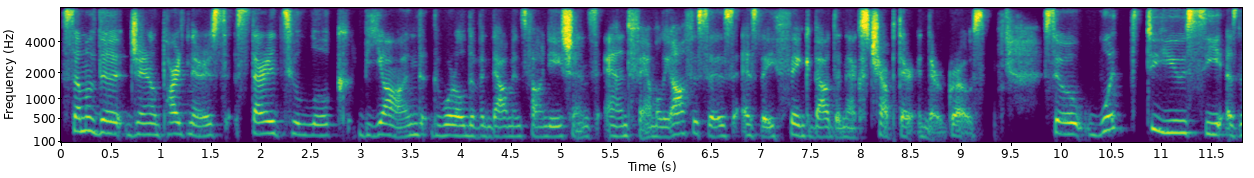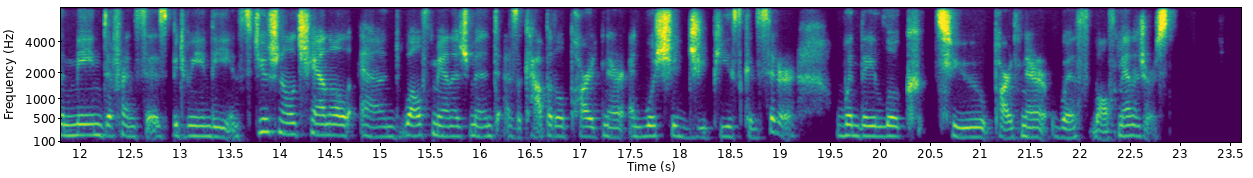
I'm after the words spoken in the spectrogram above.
some of the general partners started to look beyond the world of endowments, foundations, and family offices as they think about the next chapter in their growth. So, what do you see as the main differences between the institutional channel and wealth management as a capital partner? And what should GPs consider when they look to partner with wealth managers?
